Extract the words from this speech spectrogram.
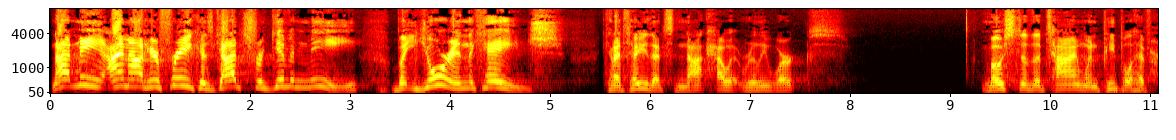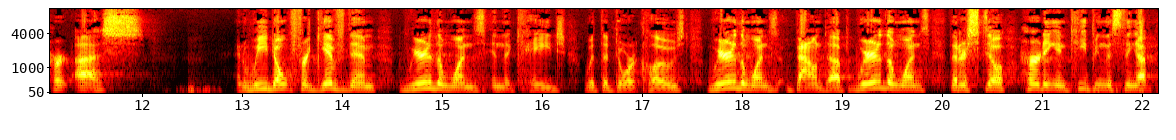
Not me. I'm out here free because God's forgiven me, but you're in the cage. Can I tell you that's not how it really works? Most of the time when people have hurt us, and we don't forgive them, we're the ones in the cage with the door closed. We're the ones bound up. We're the ones that are still hurting and keeping this thing up.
